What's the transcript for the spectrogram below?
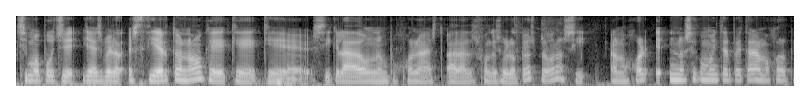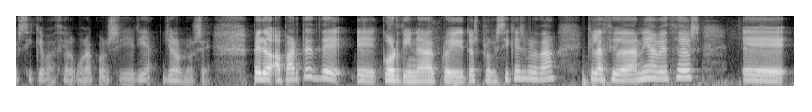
Chimo Puig ya es verdad, es cierto, ¿no? Que, que, sí que le ha dado un empujón a, los fondos europeos, pero bueno, sí, a lo mejor, eh, no sé cómo interpretar, a lo mejor que sí que va hacia alguna consellería, yo no lo sé. Pero aparte de eh, coordinar proyectos, porque sí que es verdad que la ciudadanía a veces eh,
